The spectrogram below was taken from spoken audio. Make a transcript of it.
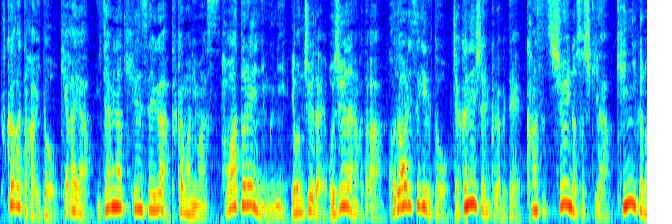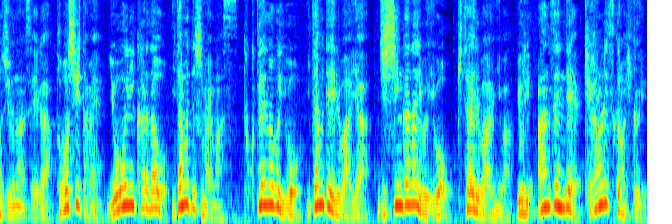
負荷が高いと怪我や痛みの危険性が高まります。パワートレーニングに40代、50代の方がこだわりすぎると若年者に比べて関節周囲の組織や筋肉の柔軟性が乏しいため容易に体を痛めてしまいます。特定の部位を痛めている場合や自信がない部位を鍛える場合にはより安全で怪我のリスクの低い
